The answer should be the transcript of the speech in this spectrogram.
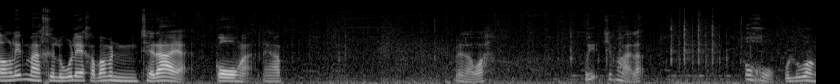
ลองเล่นมาคือรู้เลยครับว่ามันใช้ได้อะโกงอะนะครับไม่เหรอวะอุ้ยชิบหายแล้วโอ้โหกูล่วง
